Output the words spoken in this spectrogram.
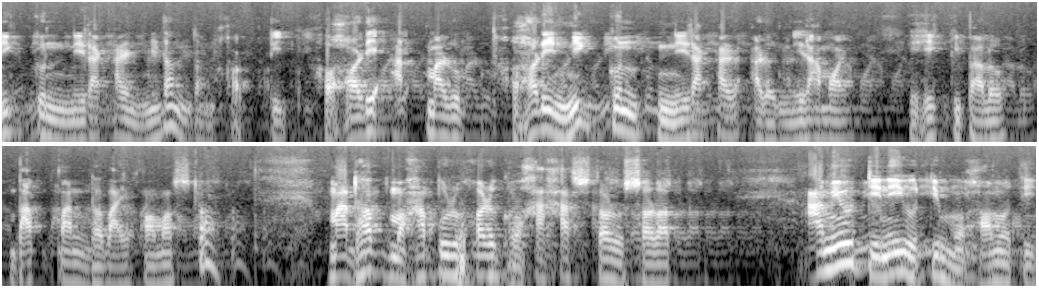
নিগুণ নিৰাকাৰ নিৰঞ্জন শক্তি। হৰি আত্মাৰূপ হৰি নিগুণ নিৰাকাৰ আৰু নিৰাময়। সেই কৃপালো বাপ বান্ধৱাই সমস্ত। মাধৱ মহাপুৰুষৰ ঘোষা শাস্ত্ৰৰ ওচৰত আমিও তেনেই অতি মহমতী।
